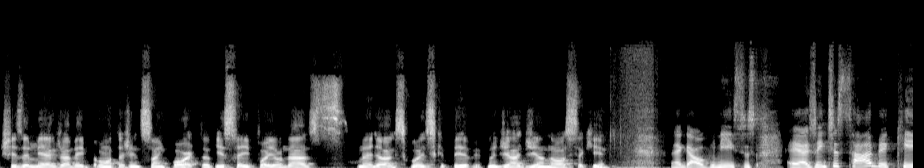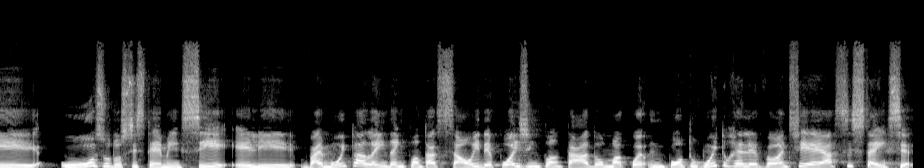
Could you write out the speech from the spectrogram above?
XML já vem pronto, a gente só importa. Isso aí foi uma das melhores coisas que teve no dia a dia nosso aqui. Legal, Vinícius. É, a gente sabe que o uso do sistema em si, ele vai muito além da implantação e depois de implantado, uma, um ponto muito relevante é a assistência,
